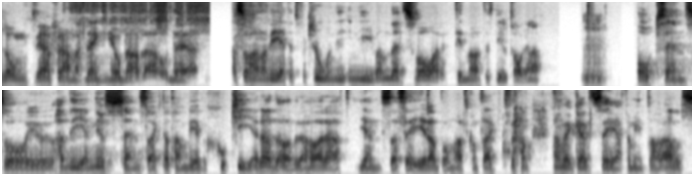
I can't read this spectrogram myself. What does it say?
långt, vi har förhandlat länge och bla bla. Och det, alltså han hade gett ett förtroendeingivande svar till mötesdeltagarna. Mm. Och sen så har ju Hadenius sen sagt att han blev chockerad över att höra att Jensa säger att de har haft kontakt. För han, han verkar säga att de inte har alls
